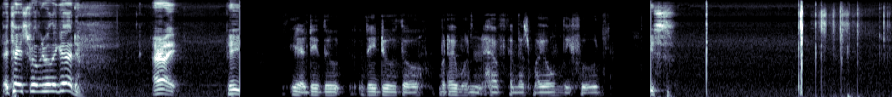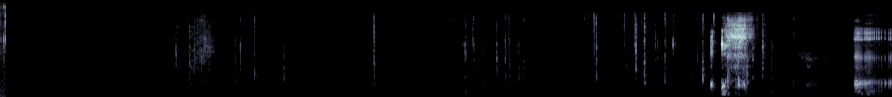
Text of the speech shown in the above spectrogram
They taste really, really good. All right. Yeah, they do they do though, but I wouldn't have them as my only food. Peace. Uh,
